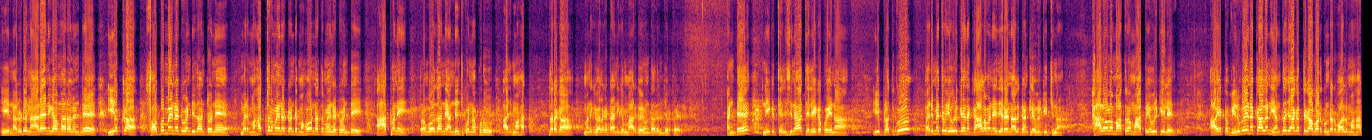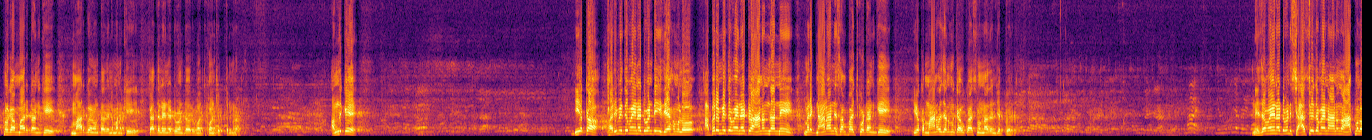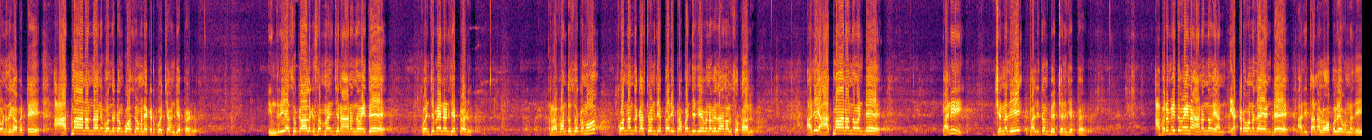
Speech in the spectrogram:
ఈ నరుడు నారాయణగా మారాలంటే ఈ యొక్క స్వల్పమైనటువంటి దాంట్లోనే మరి మహత్తరమైనటువంటి మహోన్నతమైనటువంటి ఆత్మని ప్రమోదాన్ని అందించుకున్నప్పుడు అది మహత్తరగా మనకి వెలగటానికి మార్గం ఉంటుందని చెప్పాడు. అంటే నీకు తెలిసినా తెలియకపోయినా ఈ బ్రతుకు పరిమితం ఎవరికైనా గాలం అనేది ఇరవై నాలుగు గంటలు ఎవరికి ఇచ్చినా కాలంలో మాత్రం మార్పు ఎవరికీ లేదు. ఆ యొక్క విలువైన కాలాన్ని ఎంత జాగ్రత్తగా వాడుకుంటారు వాళ్ళు మహాత్ములుగా మారటానికి మార్గం ఉంటుందని మనకి పెద్దలైనటువంటి వారు మత్తుకొని చెప్తున్నారు. అందుకే ఈ యొక్క పరిమితమైనటువంటి ఈ దేహంలో అపరిమితమైనటువంటి ఆనందాన్ని మరి జ్ఞానాన్ని సంపాదించుకోవడానికి ఈ యొక్క మానవ జన్మకి అవకాశం ఉన్నదని చెప్పారు. నిజమైనటువంటి శాశ్వతమైన ఆనందం ఆత్మలో ఉన్నది కాబట్టి ఆత్మ ఆనందాన్ని పొందడం కోసమే మనం ఇక్కడికి వచ్చామని చెప్పాడు. ఇంద్రియ సుఖాలకు సంబంధించిన ఆనందం అయితే కొంచెమేనని చెప్పాడు. రవ్వంత సుఖము కొండంత కష్టం అని చెప్పారు ఈ ప్రపంచ జీవన విధానాలు సుఖాలు. అదే ఆత్మానందం అంటే పని చిన్నది ఫలితం పెచ్చని చెప్పారు. అపరిమితమైన ఆనందం ఎక్కడ ఉన్నది అంటే అది తన లోపలే ఉన్నది.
